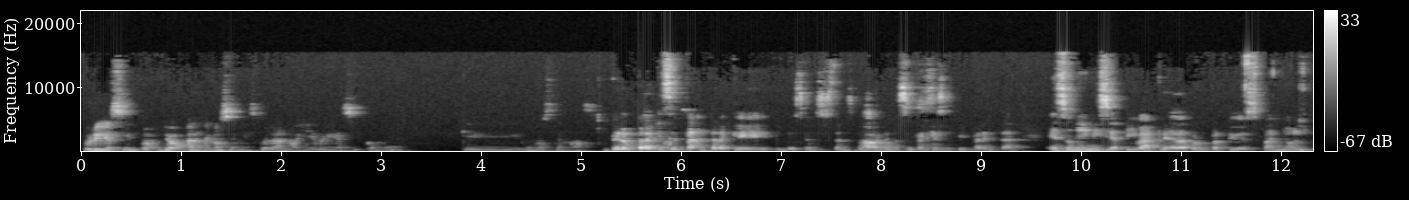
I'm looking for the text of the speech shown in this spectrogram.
Pero yo siento, yo al menos en mi escuela no llevé así como que unos temas. Pero para que sepan, para que los que nos están escuchando Ah, no sepan qué es el PIN parental, es una iniciativa creada por un partido español,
